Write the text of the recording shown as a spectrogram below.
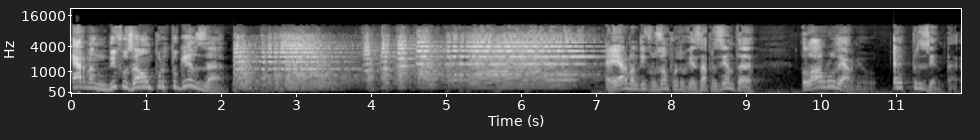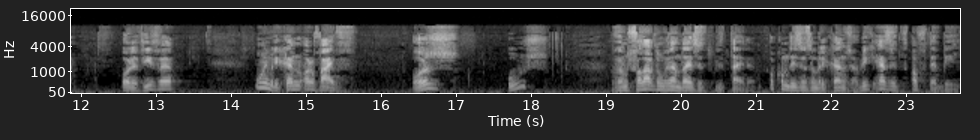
Herman Difusão Portuguesa. A Herman Difusão Portuguesa apresenta Lauro Dérbio apresenta Ora Viva, um americano Orvive. Hoje os. Vamos falar de um grande êxito bilheteira, ou como dizem os americanos, a Big Exit of the Bill.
